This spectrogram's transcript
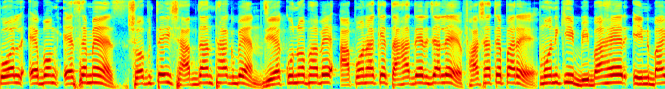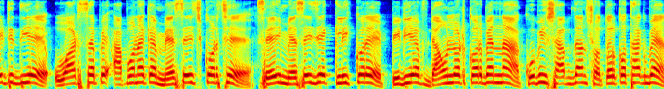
কল এবং এস এম এস সবতেই সাবধান থাকবেন। যে কোনো ভাবে আপনাকে তাহাদের জালে ফাঁসাতে পারে, এমনকি বিবাহের ইনভাইট দিয়ে হোয়াটসঅ্যাপে আপনাকে মেসেজ করছে, সেই মেসেজে ক্লিক করে পিডিএফ ডাউনলোড করবেন না। খুবই সাবধান, সতর্ক থাকবেন।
